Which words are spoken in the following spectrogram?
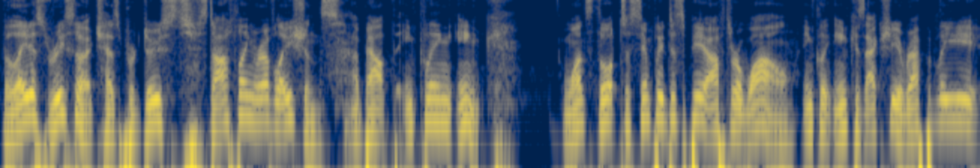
The latest research has produced startling revelations about the Inkling ink. Once thought to simply disappear after a while, Inkling ink is actually rapidly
